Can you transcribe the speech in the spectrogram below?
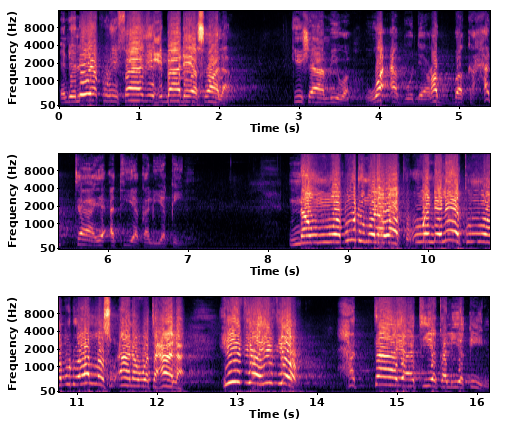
Endelea kuhifadhi ibada ya swala kisha ambiwa waabud rabbaka hatta yatiyaka lyaqin na umwabudu mola wako uendelee kumwabudu allah subhanahu wa taala hivyo hivyo hatta yatiyaka lyaqin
